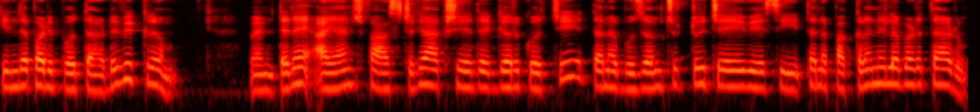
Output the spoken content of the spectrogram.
కింద పడిపోతాడు విక్రమ్. వెంటనే అయాన్స్ ఫాస్ట్గా అక్షయ దగ్గరకు వచ్చి తన భుజం చుట్టూ చేయి వేసి తన పక్కన నిలబడతాడు.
